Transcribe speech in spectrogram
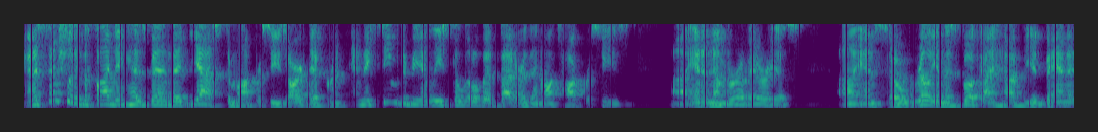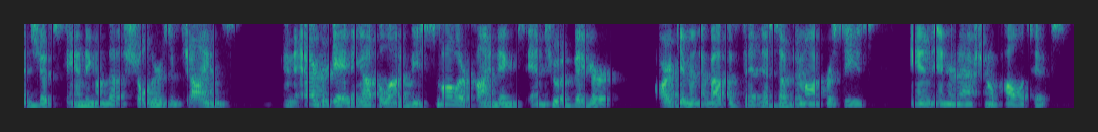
And essentially, the finding has been that yes, democracies are different, and they seem to be at least a little bit better than autocracies uh, in a number of areas. Uh, and so, really, in this book, I have the advantage of standing on the shoulders of giants and aggregating up a lot of these smaller findings into a bigger argument about the fitness of democracies in international politics.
